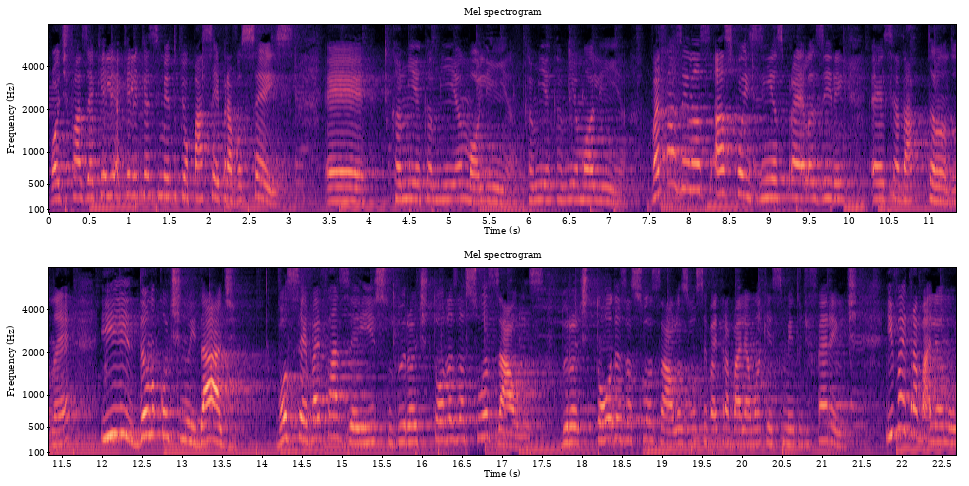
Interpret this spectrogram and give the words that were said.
Pode fazer aquele, aquele aquecimento que eu passei para vocês. É, caminha, caminha, molinha, caminha, caminha, molinha. Vai fazendo as, as coisinhas para elas irem é, se adaptando, né? E dando continuidade, você vai fazer isso durante todas as suas aulas. Durante todas as suas aulas você vai trabalhar um aquecimento diferente. E vai trabalhando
